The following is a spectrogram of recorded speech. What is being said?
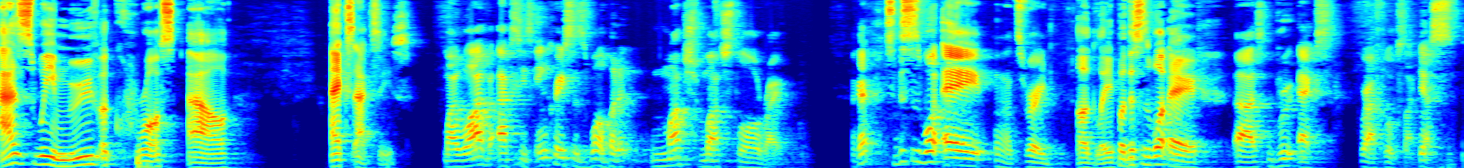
as we move across our x-axis, my y-axis increases as well, but at much, much slower rate. Okay, so this is what a, oh, it's very ugly, but this is what a uh, root x graph looks like. Yes?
